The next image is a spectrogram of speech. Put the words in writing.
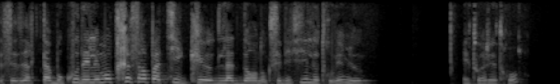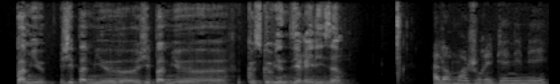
C'est-à-dire que tu as beaucoup d'éléments très sympathiques là-dedans, donc c'est difficile de trouver mieux. Et toi, j'ai trop Pas mieux. J'ai pas mieux. euh, J'ai pas mieux euh, que ce que vient de dire Élise. Alors moi, j'aurais bien aimé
